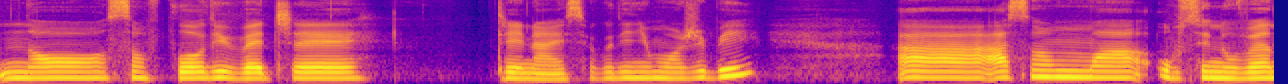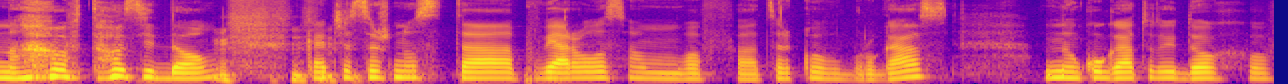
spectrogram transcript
но съм в Плоди вече 13 години, може би. А, аз съм а, усиновена в този дом, така че всъщност а, повярвала съм в а, църква в Бургас, но когато дойдох в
